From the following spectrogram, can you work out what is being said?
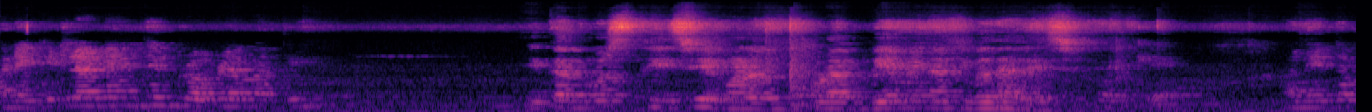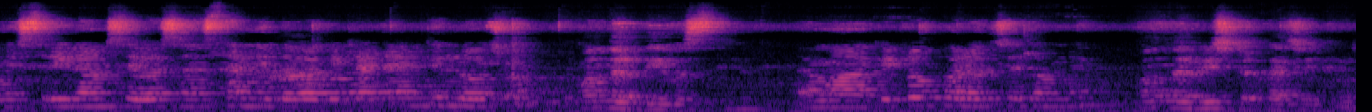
અને કેટલા ટાઈમથી પ્રોબ્લેમ હતી? એકાદ વર્ષથી છે પણ થોડાક બે મહિનાથી વધારે છે. ઓકે. અને તમે શ્રીરામ સેવા સંસ્થાની દવા કેટલા ટાઈમથી લો છો? પંદર દિવસથી. એમાં કેટલો ફરક છે તમને? પંદર વીસ ટકા જેટલો.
